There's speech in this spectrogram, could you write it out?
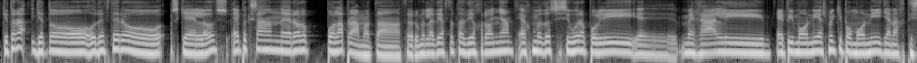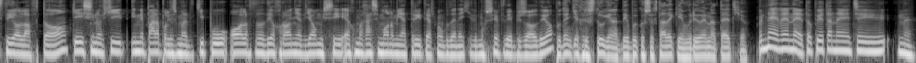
Και τώρα για το δεύτερο σκέλος έπαιξαν ε, ρόλο πολλά πράγματα θεωρούμε. Δηλαδή αυτά τα δύο χρόνια έχουμε δώσει σίγουρα πολύ ε, μεγάλη επιμονή ας πούμε, και υπομονή για να χτιστεί όλο αυτό. Και η συνοχή είναι πάρα πολύ σημαντική που όλα αυτά τα δύο χρόνια, δυόμιση, έχουμε χάσει μόνο μια τρίτη ας πούμε, που δεν έχει δημοσιεύει επεισόδιο. Που ήταν και Χριστούγεννα τύπου 27 Δεκεμβρίου ένα τέτοιο. Ναι, ναι, ναι, το οποίο ήταν έτσι. Ναι.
